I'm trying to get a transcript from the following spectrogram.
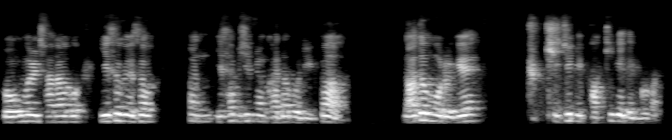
복음을 전하고 이 속에서 한 2, 30년 가다 보니까 나도 모르게 그 기준이 바뀌게 된 것 같아요.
